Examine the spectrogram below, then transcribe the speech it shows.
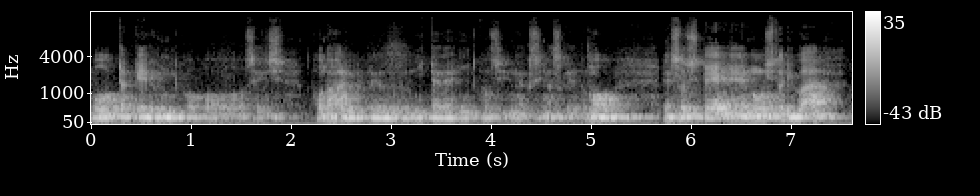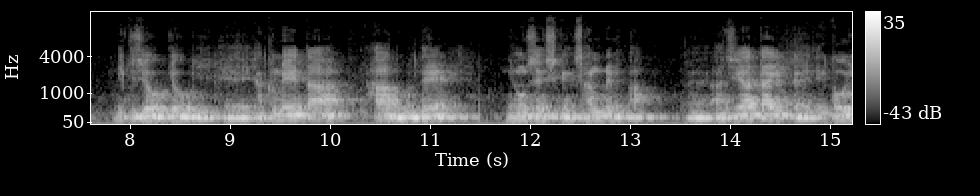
大竹文子選手。この春日体大にご進学しますけれども。そしてもう一人は陸上競技えー 100m ハードルで日本選手権3連覇。アジア大会で5位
